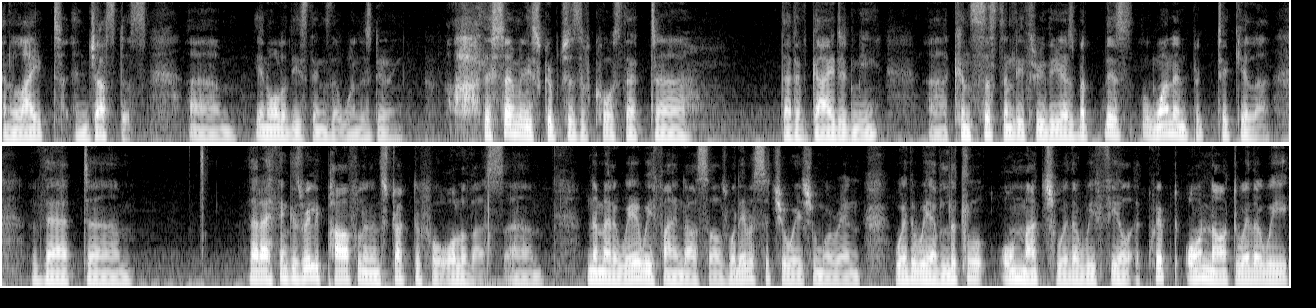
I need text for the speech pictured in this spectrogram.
and light and justice um, in all of these things that one is doing. There's so many scriptures, of course, that uh, that have guided me uh, consistently through the years, but there's one in particular that um, that I think is really powerful and instructive for all of us. Um, no matter where we find ourselves, whatever situation we're in, whether we have little or much, whether we feel equipped or not, whether we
